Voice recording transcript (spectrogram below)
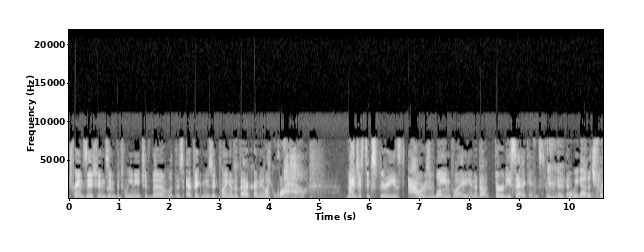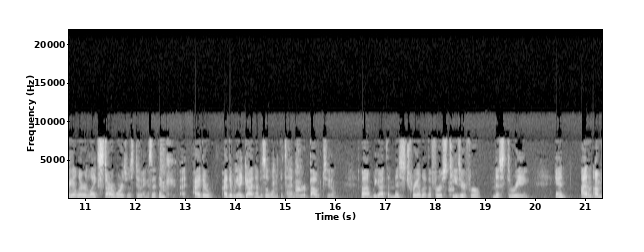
transitions in between each of them with this epic music playing in the background. And you're like, wow, I just experienced hours of Well- gameplay in about 30 seconds. well, we got a trailer like Star Wars was doing, because I think either either we had gotten episode one at the time we were about to. Uh, we got the Myst trailer, the first teaser for Myst three, and I don't, I'm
